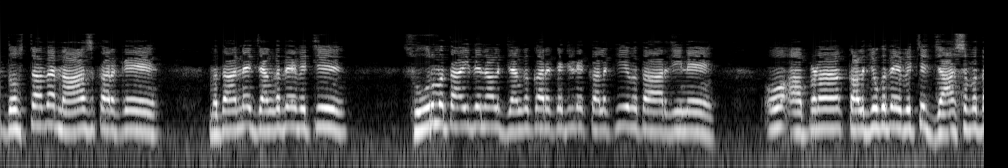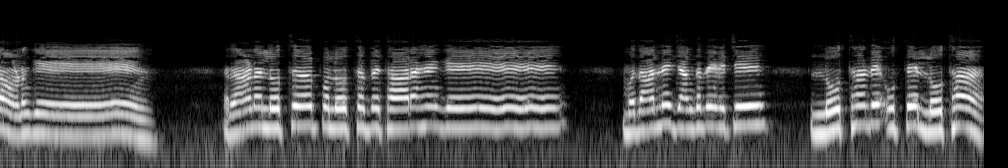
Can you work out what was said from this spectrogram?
ਦੁਸ਼ਟਾਂ ਦਾ ਨਾਸ਼ ਕਰਕੇ ਮੈਦਾਨੇ ਜੰਗ ਦੇ ਵਿੱਚ ਸੂਰਮਤਾਈ ਦੇ ਨਾਲ ਜੰਗ ਕਰਕੇ ਜਿਹੜੇ ਕਲਕੀ ਅਵਤਾਰ ਜੀ ਨੇ, ਉਹ ਆਪਣਾ ਕਲਯੁਗ ਦੇ ਵਿੱਚ ਜਸ ਵਧਾਉਣਗੇ। ਰਣ ਲੁੱਥ ਪਲੁੱਥ ਬਿਥਾ ਰਹੇਗੇ। ਮੈਦਾਨੇ ਜੰਗ ਦੇ ਵਿੱਚ ਲੋਥਾਂ ਦੇ ਉੱਤੇ ਲੋਥਾਂ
